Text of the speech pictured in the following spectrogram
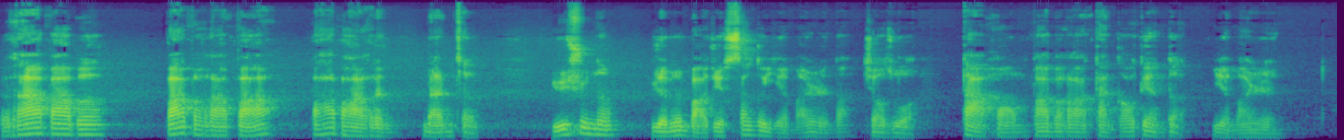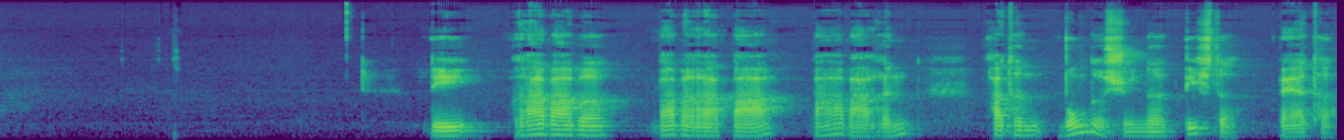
Rababa Barbara Bar Barbaren nannte。于是呢，人们把这三个野蛮人呢叫做大黄芭芭拉蛋糕店的野蛮人。Die Rababa Barbara Bar Barbaren hatten wunderschöne dichte Bärte。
